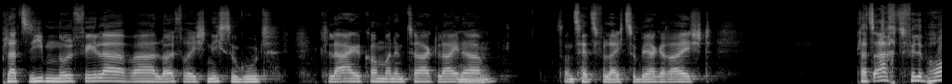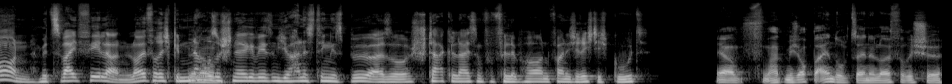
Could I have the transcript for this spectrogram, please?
Platz 7, 0 Fehler, war läuferisch nicht so gut klargekommen an dem Tag, leider. Mhm. Sonst hätte es vielleicht zu mehr gereicht. Platz 8, Philipp Horn mit zwei Fehlern. Läuferisch genauso genau. schnell gewesen wie Johannes Tingesbö. Also starke Leistung von Philipp Horn, fand ich richtig gut. Ja, hat mich auch beeindruckt, seine läuferische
